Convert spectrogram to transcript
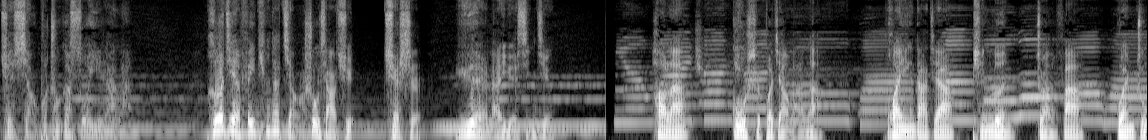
却想不出个所以然来。”何建飞听他讲述下去，却是越来越心惊。好了，故事播讲完了，欢迎大家评论、转发、关注，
